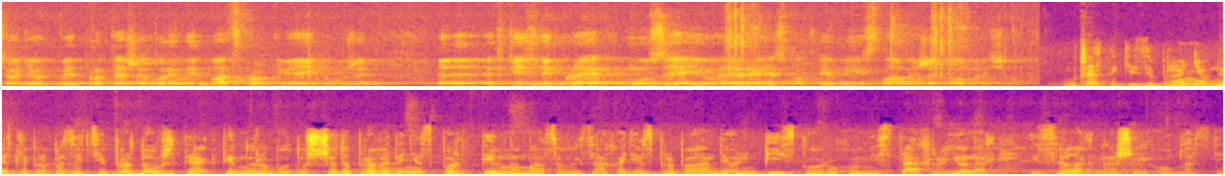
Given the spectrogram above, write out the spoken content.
Сьогодні от ми про те, що говорили 20 років, я йду вже. Е, Ескізний проект музею галерея спортивної слави Житомирщини. Учасники зібрання внесли пропозицію продовжити активну роботу щодо проведення спортивно-масових заходів з пропаганди олімпійського руху в містах, районах і селах нашої області.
